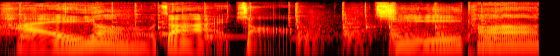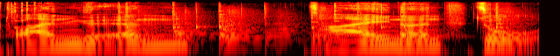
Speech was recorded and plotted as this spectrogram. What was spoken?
还要再找其他团员才能组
